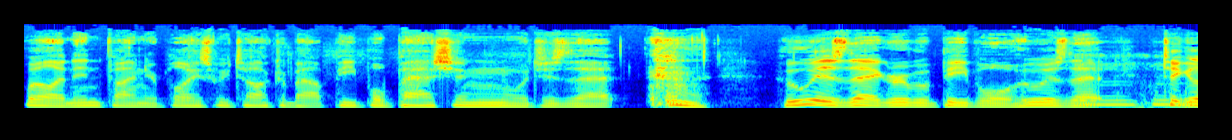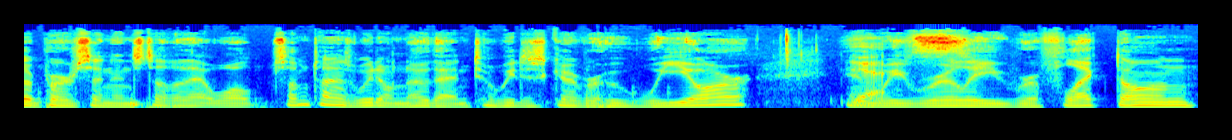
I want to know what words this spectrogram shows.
Well, and in Find Your Place, we talked about people passion, which is that who is that group of people? Who is that Mm-hmm. particular person and stuff like that? Well, sometimes we don't know that until we discover who we are and we really reflect on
